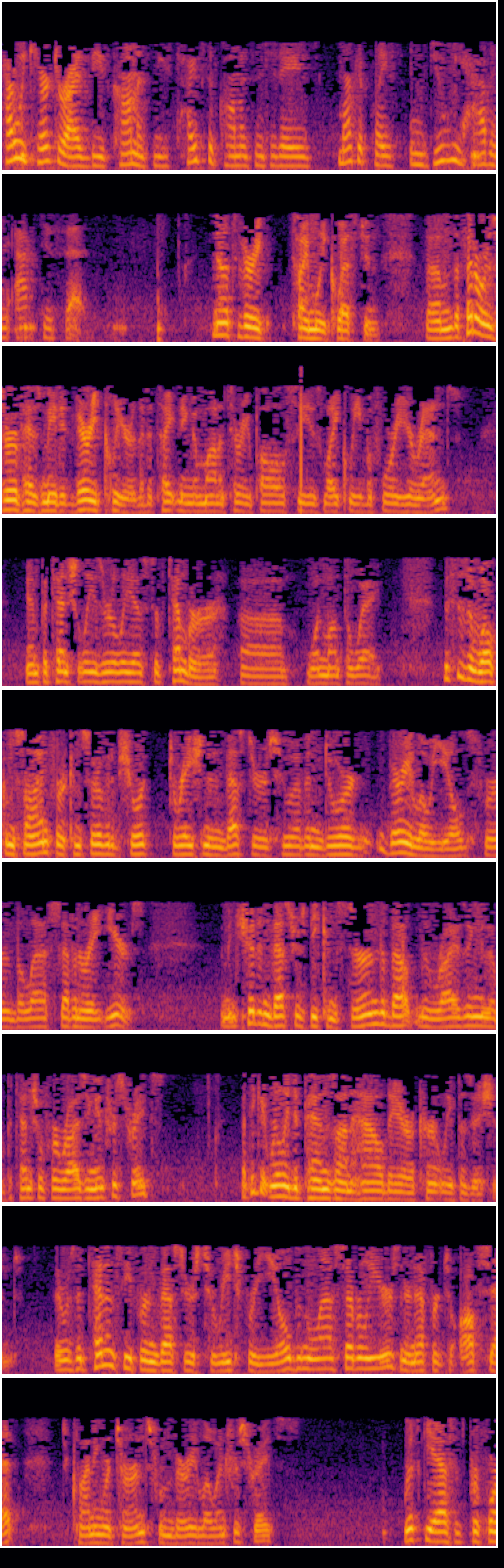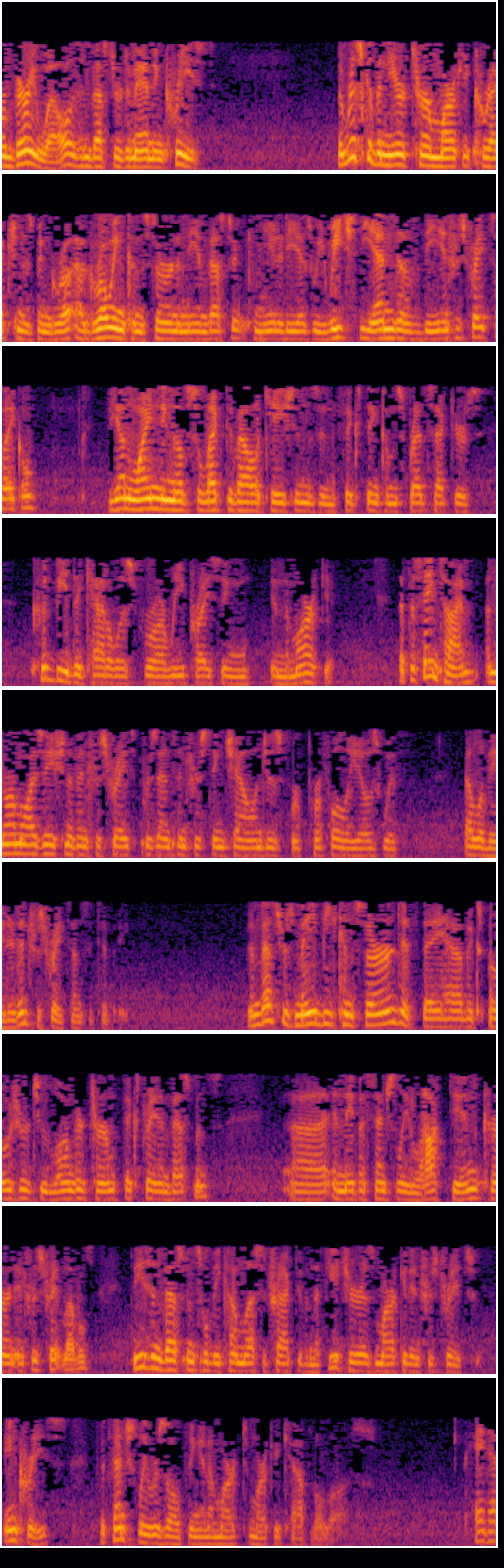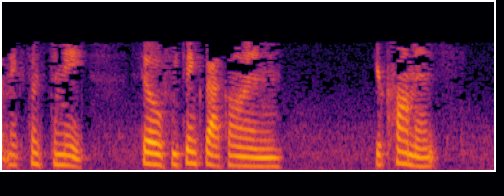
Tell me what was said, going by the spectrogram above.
how do we characterize these comments, these types of comments in today's marketplace, and do we have an active Fed? No, it's a very timely question. Um, the Federal Reserve has made it very clear that a tightening of monetary policy is likely before year end and potentially as early as September, uh, one month away. This is a welcome sign for conservative short duration investors who have endured very low yields for the last seven or eight years. I mean, should investors be concerned about the rising, the potential for rising interest rates? I think it really depends on how they are currently positioned. There was a tendency for investors to reach for yield in the last several years in an effort to offset declining returns from very low interest rates. Risky assets performed very well as investor demand increased. The risk of a near-term market correction has been a growing concern in the investment community as we reach the end of the interest rate cycle. The unwinding of selective allocations in fixed income spread sectors could be the catalyst for our repricing in the market. At the same time, a normalization of interest rates presents interesting challenges for portfolios with elevated interest rate sensitivity. Investors may be concerned if they have exposure to longer-term fixed-rate investments, uh, and they've essentially locked in current interest rate levels. These investments will become less attractive in the future as market interest rates increase, potentially resulting in a mark-to-market capital loss. Okay, that makes sense to me. So if we think back on your comments,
